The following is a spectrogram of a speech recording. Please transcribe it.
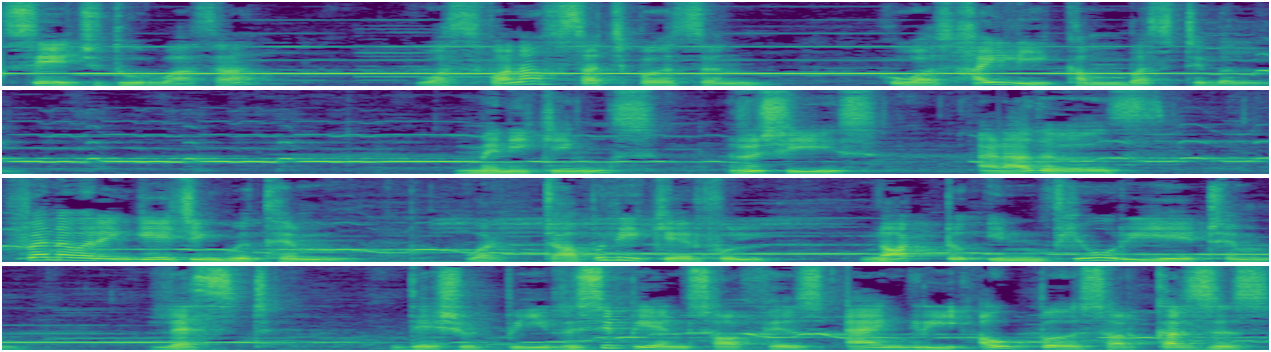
Sage Durvasa was one of such person who was highly combustible. Many kings, rishis, and others, whenever engaging with him, were doubly careful not to infuriate him, lest they should be recipients of his angry outbursts or curses,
